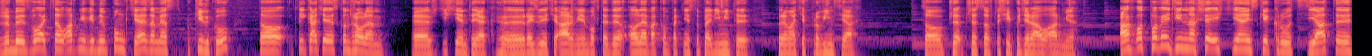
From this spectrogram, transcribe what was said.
żeby zwołać całą armię w jednym punkcie, zamiast po kilku, to klikacie z kontrolem e, przyciśnięty, jak e, armię, bo wtedy olewa kompletnie suple limity, które macie w prowincjach co prze, przez co wcześniej podzielało armię. A w odpowiedzi na chrześcijańskie krucjaty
